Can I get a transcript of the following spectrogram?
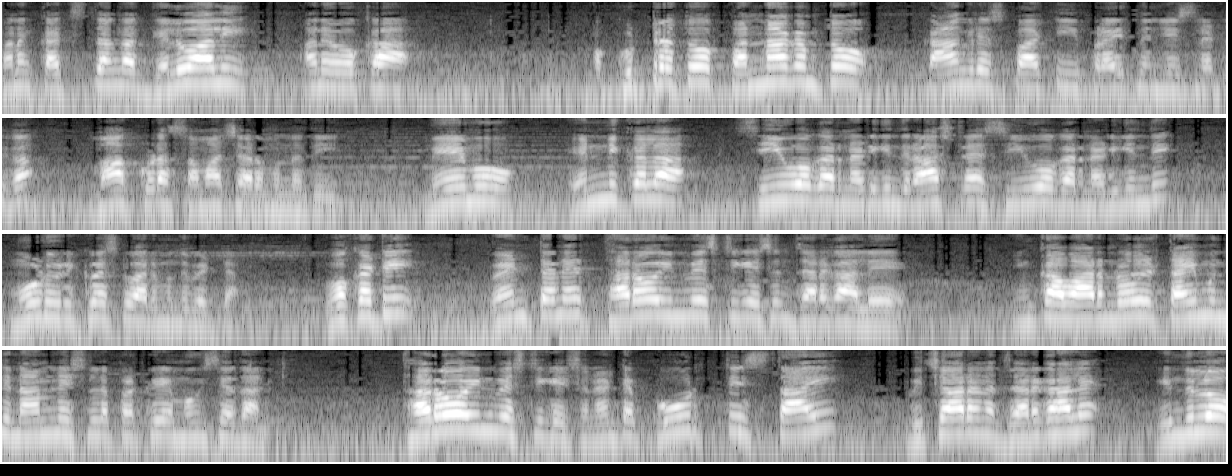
మనం ఖచ్చితంగా గెలవాలి అనే ఒక కుట్రతో పన్నాగంతో కాంగ్రెస్ పార్టీ ప్రయత్నం చేసినట్టుగా మాకు కూడా సమాచారం ఉన్నది. మేము ఎన్నికల సీఈఓ గారిని అడిగింది రాష్ట్ర సీఈఓ గారిని అడిగింది. మూడు రిక్వెస్ట్ వారి ముందు పెట్టాం. ఒకటి వెంటనే థరో ఇన్వెస్టిగేషన్ జరగాలి. ఇంకా వారం రోజులు టైం ఉంది నామినేషన్ల ప్రక్రియ ముగిసేదానికి. థరో ఇన్వెస్టిగేషన్ అంటే పూర్తి స్థాయి విచారణ జరగాలి. ఇందులో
